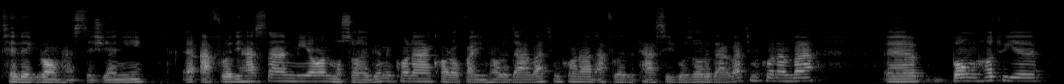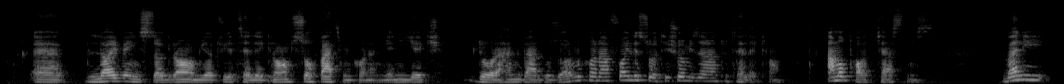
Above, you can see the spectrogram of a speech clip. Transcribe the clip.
تلگرام هستش. یعنی افرادی هستن میان مصاحبه می‌کنن کارآفرین ها رو دعوت می‌کنن افراد تاثیرگذار رو دعوت می‌کنن و با اونها توی live اینستاگرام یا توی تلگرام صحبت می‌کنن. یعنی یک دورهمی برگزار می‌کنن فایل صوتیش رو می‌ذارن تو تلگرام. اما پادکست نیست. ولی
